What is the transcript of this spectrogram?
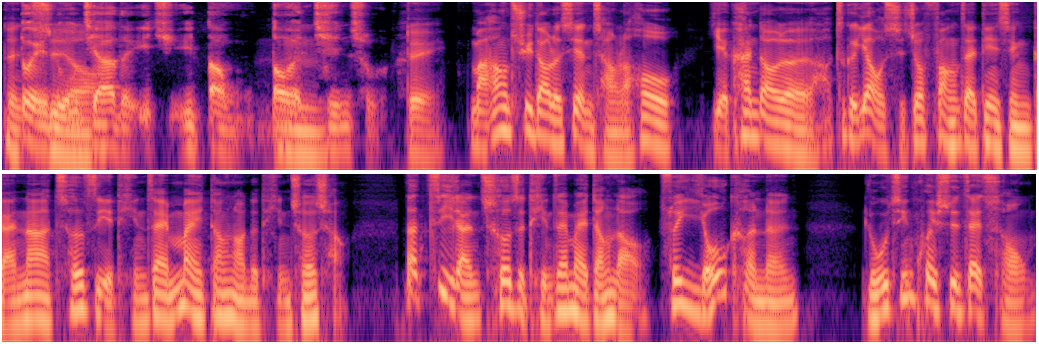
对卢家的一举一动都很清楚，嗯，对，马上去到了现场，然后也看到了这个钥匙就放在电线杆，那车子也停在麦当劳的停车场。那既然车子停在麦当劳，所以有可能卢金会是在从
